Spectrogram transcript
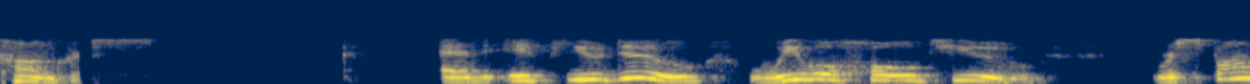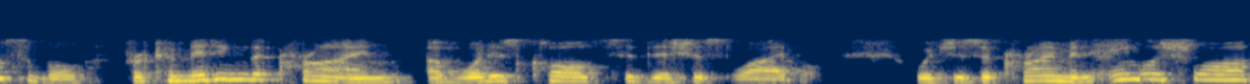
Congress. And if you do, we will hold you responsible for committing the crime of what is called seditious libel, which is a crime in English law,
